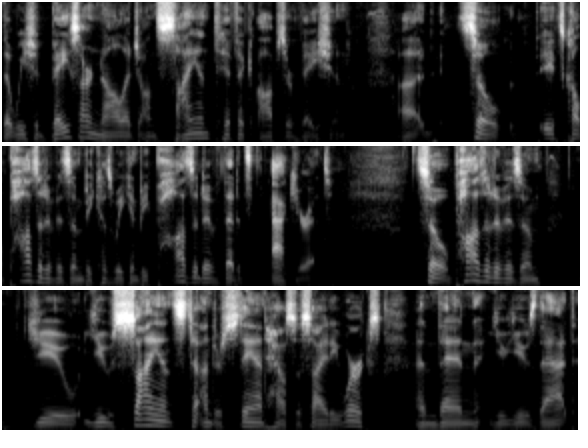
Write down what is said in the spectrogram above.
that we should base our knowledge on scientific observation. Uh, so, it's called positivism because we can be positive that it's accurate. So, positivism you use science to understand how society works, and then you use that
